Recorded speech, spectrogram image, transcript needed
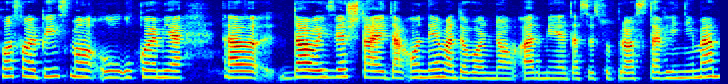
poslao je pismo u, u kojem je uh, dao izvještaj da on nema dovoljno armije da se suprostavi njima.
